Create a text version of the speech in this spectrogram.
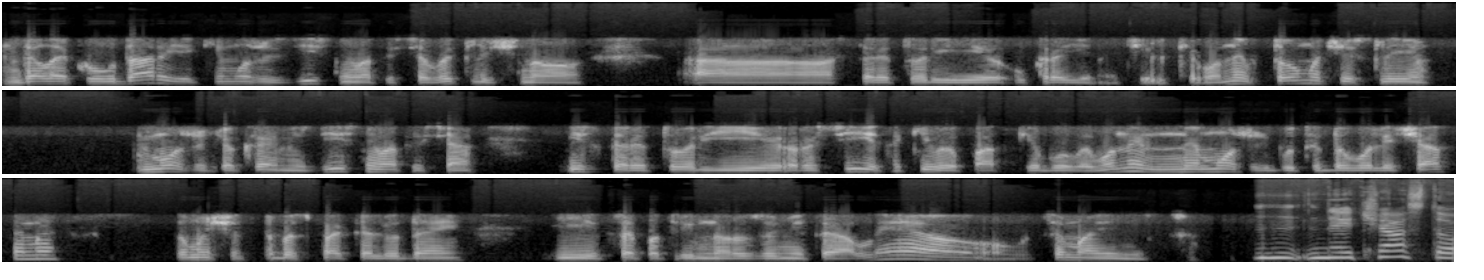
далеко удари, які можуть здійснюватися виключно а, з території України. Тільки вони в тому числі можуть окремі здійснюватися і з території Росії. Такі випадки були. Вони не можуть бути доволі частими тому що це безпека людей, і це потрібно розуміти. Але це має місце. Не часто,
